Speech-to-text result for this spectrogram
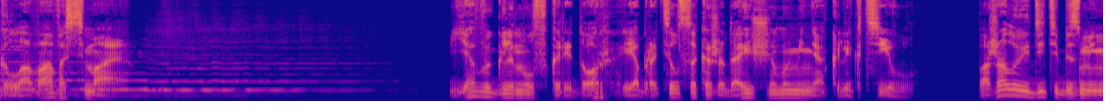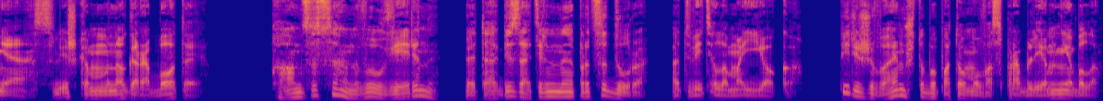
Глава восьмая Я выглянул в коридор и обратился к ожидающему меня коллективу. «Пожалуй, идите без меня, слишком много работы». «Ханзо-сан, вы уверены? Это обязательная процедура», — ответила Майоко. «Переживаем, чтобы потом у вас проблем не было».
